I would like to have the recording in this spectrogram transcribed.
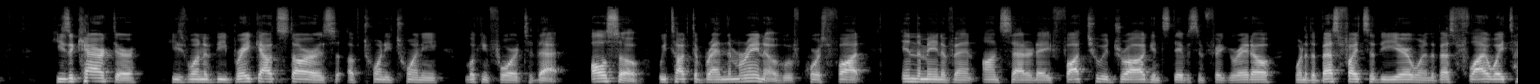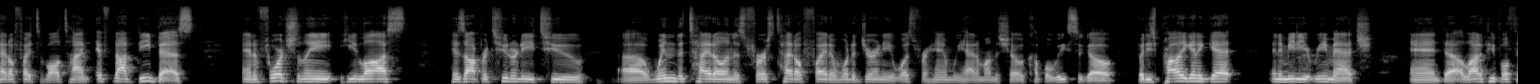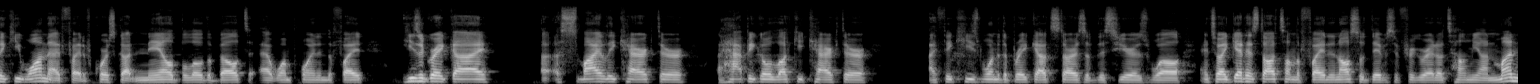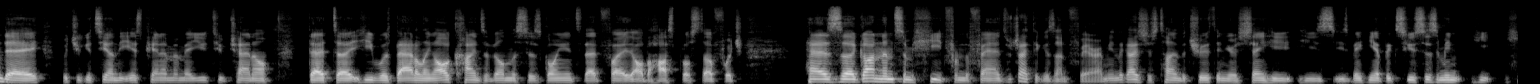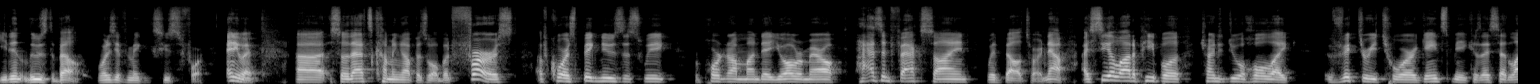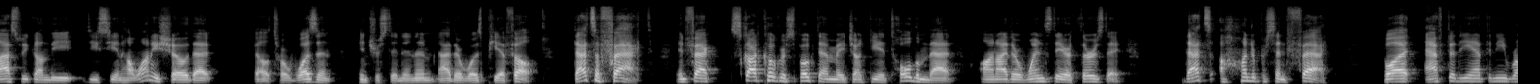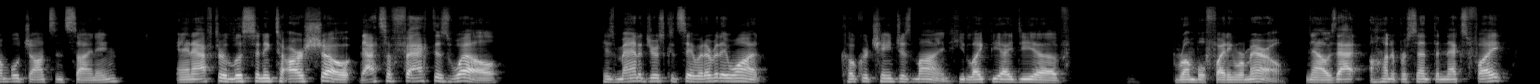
He's a character. He's one of the breakout stars of 2020. Looking forward to that. Also, we talked to Brandon Moreno, who of course fought in the main event on Saturday, fought to a draw against Deiveson Figueiredo, one of the best fights of the year, one of the best flyweight title fights of all time, if not the best. And unfortunately, he lost his opportunity to uh, win the title in his first title fight. And what a journey it was for him. We had him on the show a couple weeks ago, but he's probably going to get an immediate rematch. And uh, a lot of people think he won that fight. Of course, got nailed below the belt at one point in the fight. He's a great guy, a, a smiley character, a happy-go-lucky character. I think he's one of the breakout stars of this year as well. And so I get his thoughts on the fight. And also, Deiveson Figueiredo telling me on Monday, which you can see on the ESPN MMA YouTube channel, that uh, he was battling all kinds of illnesses going into that fight, all the hospital stuff, which has uh, gotten him some heat from the fans, which I think is unfair. I mean, the guy's just telling the truth, and you're saying he he's he's making up excuses. I mean, he he didn't lose the belt. What does he have to make excuses for? Anyway, uh, so that's coming up as well. But first, of course, big news this week reported on Monday, Yoel Romero has in fact signed with Bellator. Now, I see a lot of people trying to do a whole like victory tour against me because I said last week on the DC and Helwani show that Bellator wasn't interested in him, neither was PFL. That's a fact. In fact, Scott Coker spoke to MMA Junkie and told him that on either Wednesday or Thursday. That's 100% fact. But after the Anthony Rumble Johnson signing, and after listening to our show, that's a fact as well. His managers could say whatever they want. Coker changed his mind. He liked the idea of Rumble fighting Romero. Now, is that 100% the next fight?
